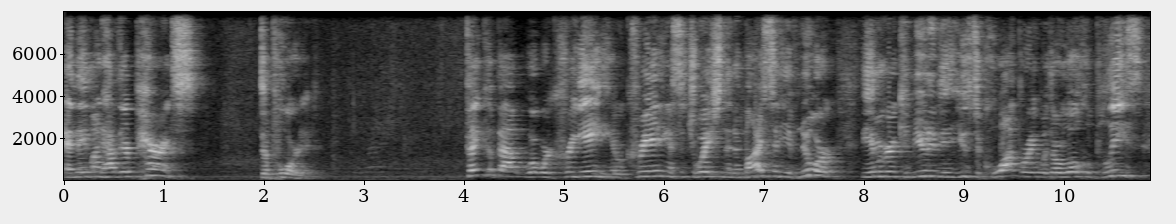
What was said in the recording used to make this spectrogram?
and they might have their parents deported. Think about what we're creating. We're creating a situation that in my city of Newark, the immigrant community that used to cooperate with our local police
